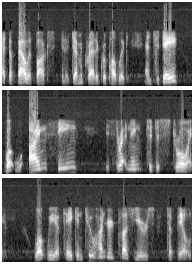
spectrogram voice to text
at the ballot box in a democratic republic. And today, what I'm seeing is threatening to destroy what we have taken 200 plus years to build.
